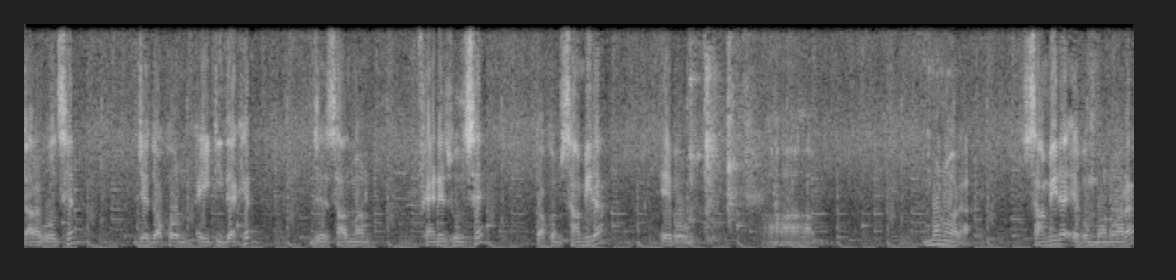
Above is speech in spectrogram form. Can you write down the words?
তারা বলছেন যে যখন এইটি দেখেন, যে সালমান ফ্যানে ঝুলছে, তখন সামিরা এবং মনোয়ারা সামিরা এবং মনোয়ারা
